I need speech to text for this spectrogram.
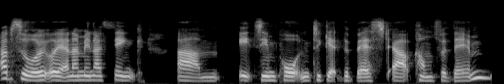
Absolutely, and I mean I think um, it's important to get the best outcome for them.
